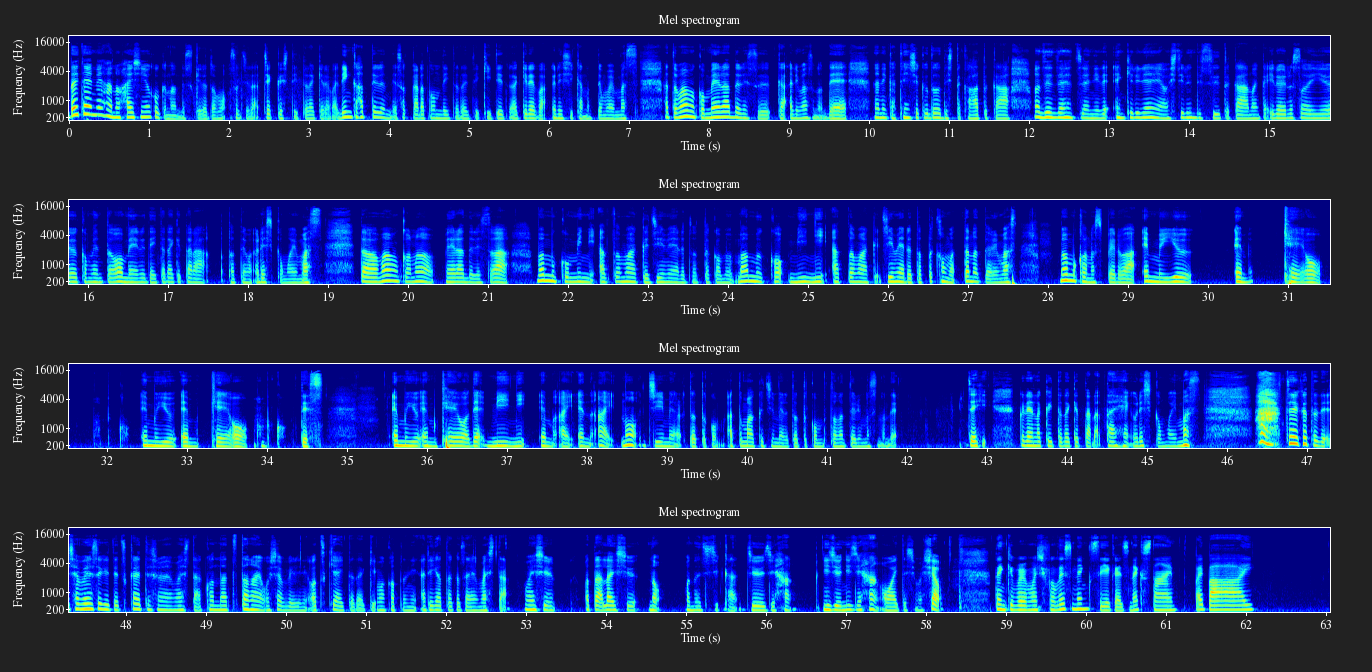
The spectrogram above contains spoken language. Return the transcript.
大体ね、あの、配信予告なんですけれども、そちらチェックしていただければ、リンク貼ってるんで、そこから飛んでいただいて聞いていただければ嬉しいかなって思います。あと、ママコメールアドレスがありますので、何か転職どうでしたかとか、まあ、全然普通に遠距離恋愛をしてるんですとか、なんかいろいろそういうコメントをメールでいただけたら、とっても嬉しく思います。と、マムコのメールアドレスは、マムコミニアットマーク Gmail.com、マムコミニアットマーク Gmail.com となっております。マムコのスペルは MU MUMKO、MUMKO、マムコです。mumko で mini, mini の gmail.com、アットマーク gmail.com となっておりますので、ぜひご連絡いただけたら大変嬉しく思います。はあ、ということで喋りすぎて疲れてしまいました。こんな拙いおしゃべりにお付き合いいただき誠にありがとうございました。毎週、また来週の同じ時間10時半22時半お会いいたしましょう。Thank you very much for listening. See you guys next time. Bye bye.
